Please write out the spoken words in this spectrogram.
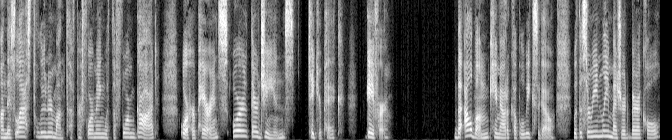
on this last lunar month of performing with the form God, or her parents, or their genes, take your pick, gave her. The album came out a couple weeks ago, with a serenely measured barcarolle,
